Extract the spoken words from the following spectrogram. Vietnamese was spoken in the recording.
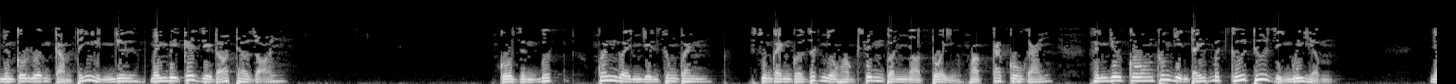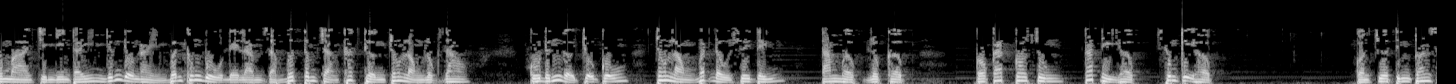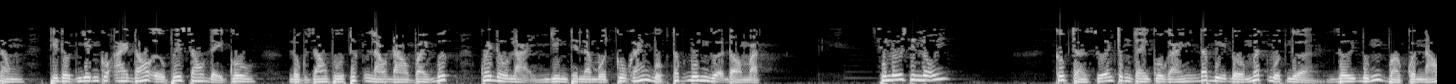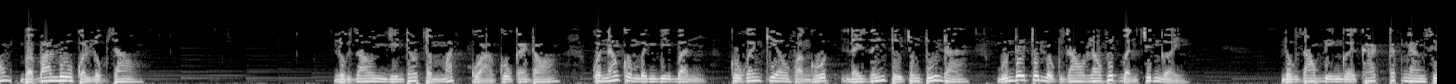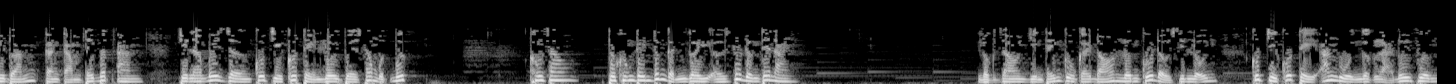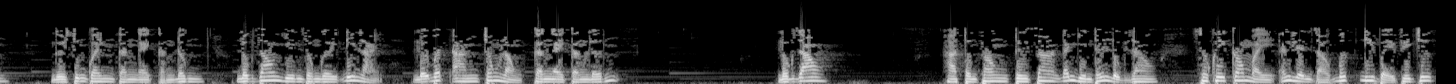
Nhưng cô luôn cảm thấy hình như Mình bị cái gì đó theo dõi. Cô dừng bước Quay người nhìn xung quanh. Xung quanh có rất nhiều học sinh còn nhỏ tuổi Hoặc các cô gái Hình như cô không nhìn thấy bất cứ thứ gì nguy hiểm. Nhưng mà chỉ nhìn thấy những điều này Vẫn không đủ để làm giảm bớt tâm trạng khác thường trong lòng lục dao. Cô đứng ở chỗ cũ Trong lòng bắt đầu suy tính. Tam hợp lục hợp Có cát có sung, cát nhị hợp, sung kỵ hợp Còn chưa tính toán xong Thì đột nhiên có ai đó ở phía sau đẩy cô Lục Giao vô thức lao đào vài bước, quay đầu lại nhìn thì là một cô gái buộc tóc đuôi ngựa đỏ mặt. Xin lỗi xin lỗi. Cốc trà sữa trong tay cô gái đã bị đổ mất một nửa, rơi đúng vào quần áo và ba lô của Lục Giao. Lục Giao nhìn theo tầm mắt của cô gái đó, quần áo của mình bị bẩn, cô gái kia hoảng hốt lấy giấy từ trong túi ra, muốn đưa cho Lục Giao lau vết bẩn trên người. Lục Giao bị người khác cắt ngang suy đoán càng cảm thấy bất an. Chỉ là bây giờ cô chỉ có thể lùi về sau một bước. Không sao, tôi không nên đứng gần người ở giữa đường thế này. Lục Giao nhìn thấy cô gái đó luôn cúi đầu xin lỗi. Cô chỉ có thể an ủi ngược lại đối phương. Người xung quanh càng ngày càng đông. Lục Giao nhìn dòng người đi lại. Nỗi bất an trong lòng càng ngày càng lớn. Lục Giao Hạ Tuần Phong từ xa đã nhìn thấy Lục Giao. Sau khi cao mày, anh liền dạo bước đi về phía trước.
